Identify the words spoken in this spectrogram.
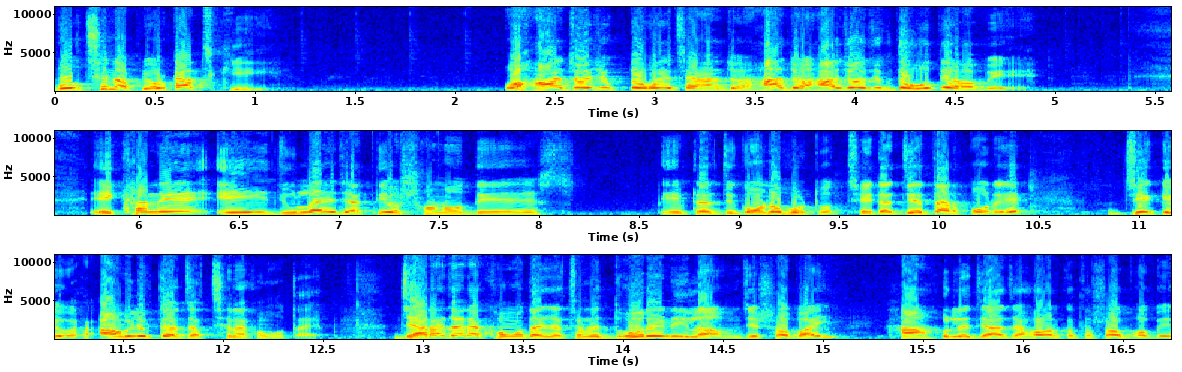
বলছেন আপনি ওর কাজ কি? ও হা জয়যুক্ত হয়েছে হা জয়- হা জয়- হা জয়যুক্ত হতে হবে। এখানে এই জুলাই জাতীয় সনদে এটার যে গণভোট হচ্ছে, এটা জেতার পরে যে কেউ আওয়ামী লীগ তো আর যাচ্ছে না ক্ষমতায়। যারা যারা ক্ষমতায় যাচ্ছে, আমরা ধরে নিলাম যে সবাই হাঁ হলে যা যা হওয়ার কথা সব হবে।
